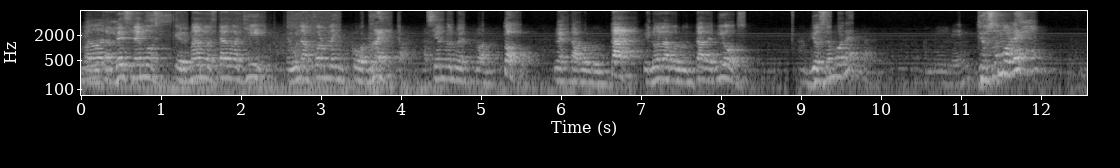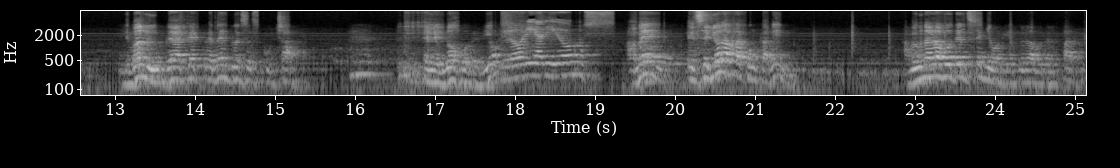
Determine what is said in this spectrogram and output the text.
Cuando tal vez hemos, hermano, estado allí en una forma incorrecta, haciendo nuestro antojo, nuestra voluntad y no la voluntad de Dios. Dios se molesta. Dios se molesta. Hermano, y vea qué tremendo es escuchar el enojo de Dios. Gloria a Dios. Amén. El Señor habla con cariño. Amén. Una es la voz del Señor y otra es la voz del Padre.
